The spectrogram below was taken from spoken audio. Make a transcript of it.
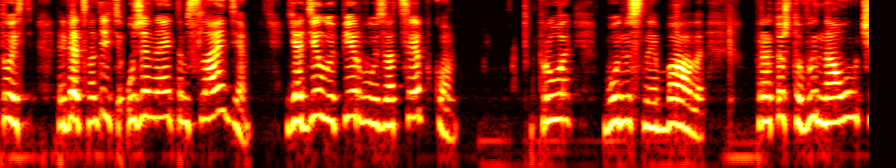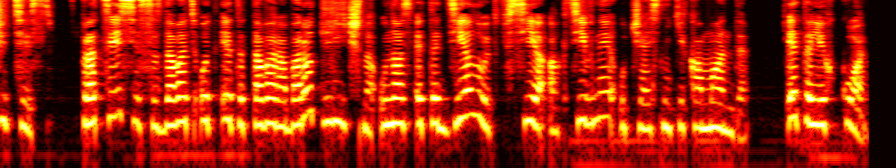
То есть, ребят, смотрите, уже на этом слайде я делаю первую зацепку – про бонусные баллы, про то, что вы научитесь процессе создавать вот этот товарооборот лично. У нас это делают все активные участники команды. Это легко.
